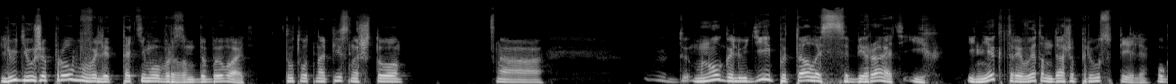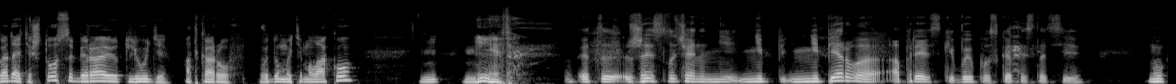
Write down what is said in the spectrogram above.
люди уже пробовали таким образом добывать. Тут вот написано, что а, много людей пыталось собирать их, и некоторые в этом даже преуспели. Угадайте, что собирают люди от коров? Вы думаете, молоко? Н- нет. Это же случайно не, не, не первоапрельский выпуск этой статьи? Ну,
